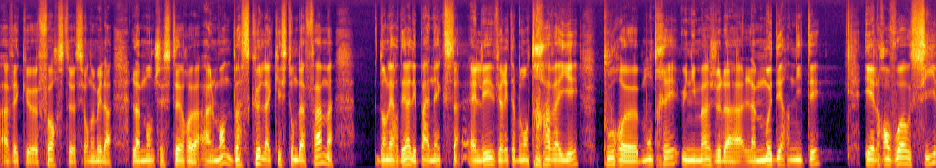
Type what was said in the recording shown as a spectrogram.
avec Forst, surnommé la Manchester allemande, parce que la question de la femme dans l'RDA, elle n'est pas annexe, elle est véritablement travaillée pour euh, montrer une image de la, modernité. Et elle renvoie aussi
